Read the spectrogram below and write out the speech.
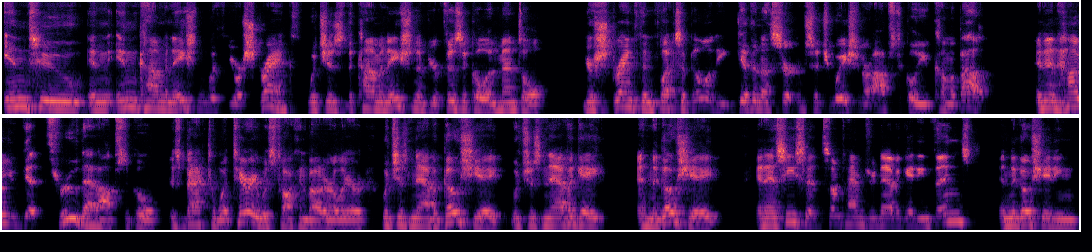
into in in combination with your strength which is the combination of your physical and mental your strength and flexibility given a certain situation or obstacle you come about. And then how you get through that obstacle is back to what terry was talking about earlier which is navigate which is navigate and negotiate. And as he said sometimes you're navigating things and negotiating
